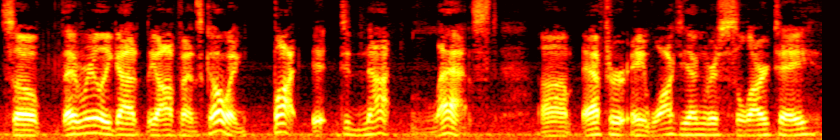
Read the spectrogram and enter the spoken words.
so that really got the offense going. But it did not last. Um, after a walk to Yangervis Solarte,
